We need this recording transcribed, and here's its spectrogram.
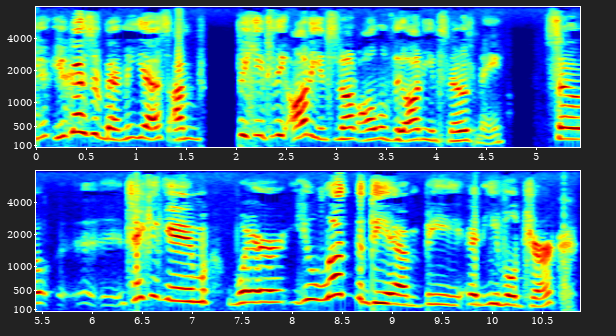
you, you guys have met me. Yes, I'm speaking to the audience. Not all of the audience knows me. So, uh, take a game where you let the DM be an evil jerk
